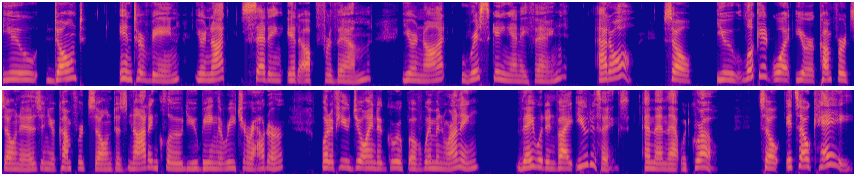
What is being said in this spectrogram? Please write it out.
you don't intervene. You're not setting it up for them. You're not risking anything at all. So you look at what your comfort zone is, and your comfort zone does not include you being the reacher outer. But if you joined a group of women running, they would invite you to things, and then that would grow. So it's okay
